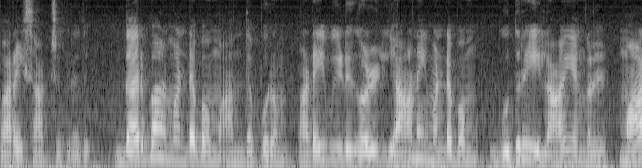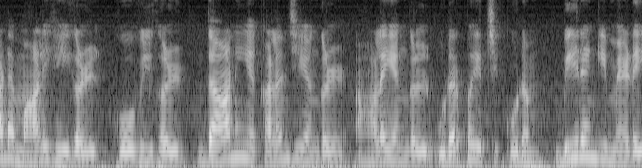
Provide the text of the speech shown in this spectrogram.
பறைசாற்றுகிறது. தர்பார் மண்டபம் அந்தப்புறம் படை வீடுகள் யானை மண்டபம் குதிரை லாயங்கள் மாட மாளிகைகள் கோவில்கள் தானிய களஞ்சியங்கள் ஆலயங்கள் உடற்பயிற்சி கூடம் பீரங்கி மேடை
